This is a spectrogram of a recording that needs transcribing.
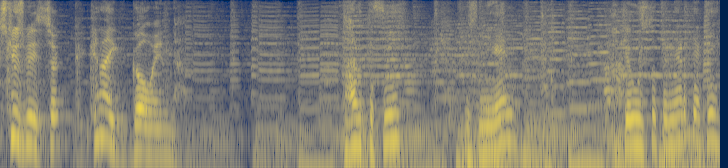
Excuse me, sir. Can I go in? Claro que sí. Luis Miguel, qué gusto tenerte aquí.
